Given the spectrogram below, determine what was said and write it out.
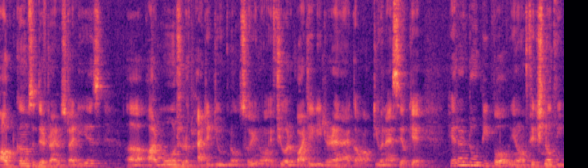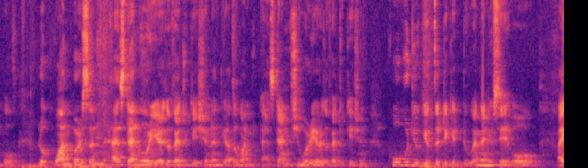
outcomes that they're trying to study is uh, are more sort of attitude no so you know if you're a party leader and i come up to you and i say okay here are two people you know fictional people. Mm-hmm. Look one person has 10 more years of education and the other one has 10 fewer years of education. Who would you give the ticket to? And then you say oh I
